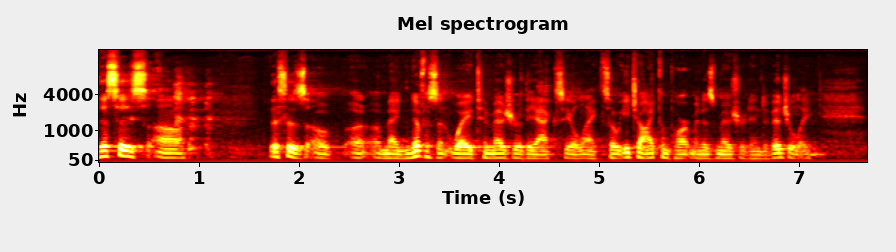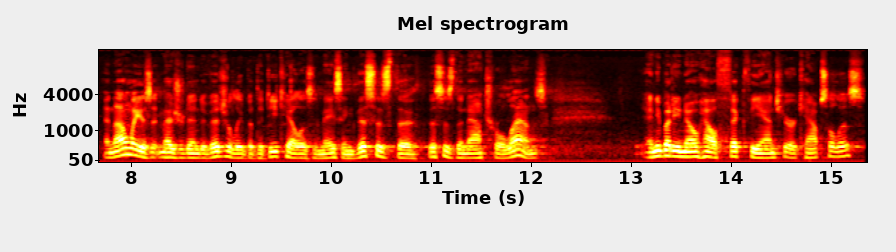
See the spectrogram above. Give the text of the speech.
This is, uh, this is a, a, magnificent way to measure the axial length. So each eye compartment is measured individually. And not only is it measured individually, but the detail is amazing. This is the, this is the natural lens. Anybody know how thick the anterior capsule is?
